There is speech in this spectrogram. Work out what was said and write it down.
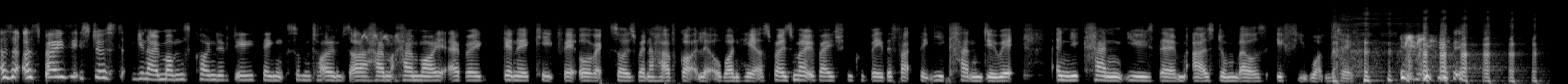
I, I suppose it's just you know mums kind of do think sometimes oh, how, how am I ever gonna keep fit or exercise when I have got a little one here? I suppose motivation could be the fact that you can do it and you can use them as dumbbells if you want to.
